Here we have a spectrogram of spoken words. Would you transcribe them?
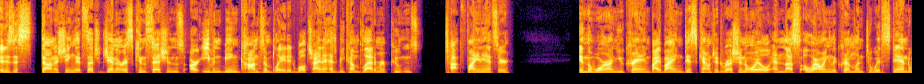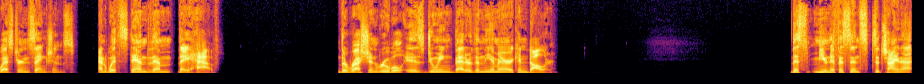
It is astonishing that such generous concessions are even being contemplated while China has become Vladimir Putin's top financer in the war on Ukraine by buying discounted Russian oil and thus allowing the Kremlin to withstand Western sanctions. And withstand them they have. The Russian ruble is doing better than the American dollar. This munificence to China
